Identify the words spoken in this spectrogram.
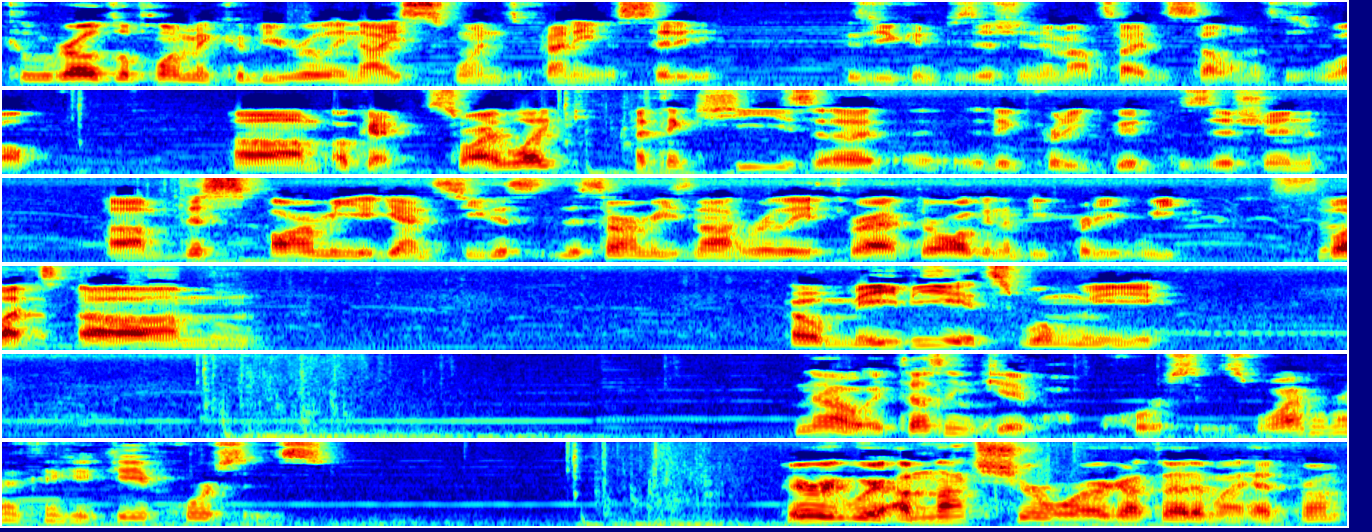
Guerrilla deployment could be really nice when defending a city because you can position him outside the settlements as well. Um, okay, so I like. I think he's uh, in a pretty good position. Um, this army again. See, this this army is not really a threat. They're all going to be pretty weak. But um, oh, maybe it's when we no, it doesn't give horses. Why did I think it gave horses? Very weird. I'm not sure where I got that in my head from.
